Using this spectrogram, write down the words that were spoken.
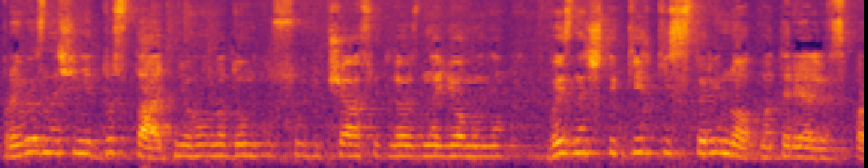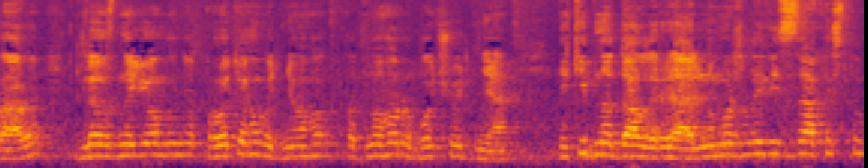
при визначенні достатнього, на думку суду, часу для ознайомлення визначити кількість сторінок матеріалів справи для ознайомлення протягом одного, одного робочого дня, які б надали реальну можливість захисту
